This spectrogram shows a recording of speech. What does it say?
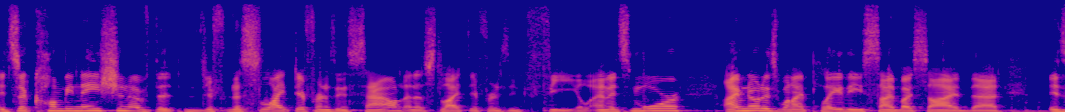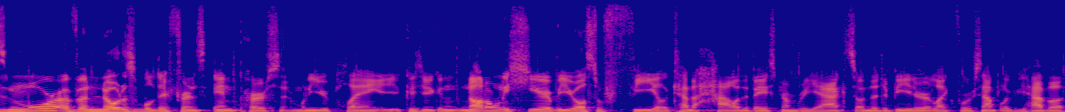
it's a combination of the the slight difference in sound and a slight difference in feel. And it's more I've noticed when I play these side by side that it's more of a noticeable difference in person when you're playing it because you can not only hear but you also feel kind of how the bass drum reacts on the beater. Like for example, if you have a,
